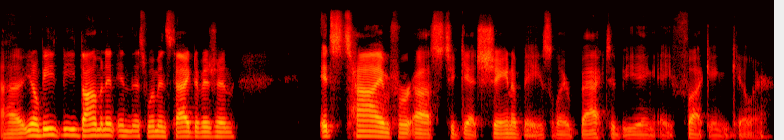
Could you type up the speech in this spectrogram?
uh, you know, be be dominant in this women's tag division, it's time for us to get Shayna Baszler back to being a fucking killer.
